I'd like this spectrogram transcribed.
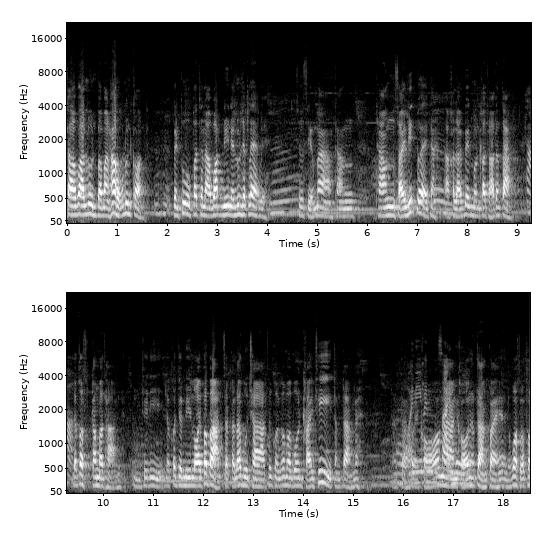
เจ้าอาวาสรุ่นประมาณ 5 6 รุ่นก่อน เป็นผู้พัฒนาวัดนี้ในรุ่นแรก ๆ เลย อืม ชื่อเสียงมากทางทางสายฤทธิ์ด้วยนะอักขระเป็นมนต์คาถาต่างค่ะ ๆ แล้วก็กรรมฐานอืมที่นี่แล้วก็จะมีรอยพระบาทสักการะบูชา ซึ่งคนก็มาบนขายที่ต่างๆนะต่างโอ้ๆอันไปนี้ขเป็นอสายงานมูขอต่างๆ ไปฮะหลวงพ่อโสธ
